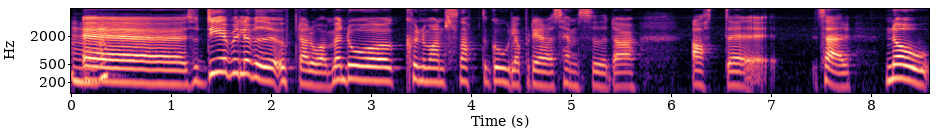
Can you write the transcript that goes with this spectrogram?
Mm. Eh, så det ville vi öppna då, men då kunde man snabbt googla på deras hemsida att eh, så här, no,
